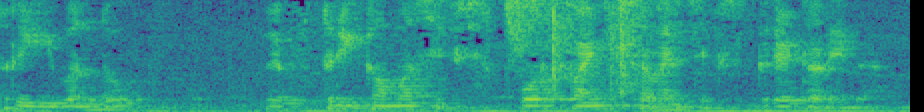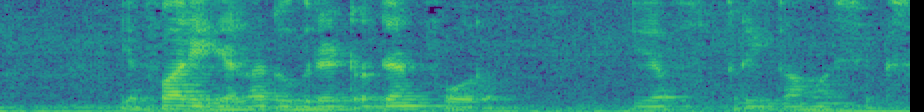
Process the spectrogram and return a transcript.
ತ್ರೀ ಬಂದು F three comma six four point seven six greater ಇದೆ ಎಫ್ ಆರ್ ಇದೆಯಲ್ಲ ಅದು greater than four F three comma six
